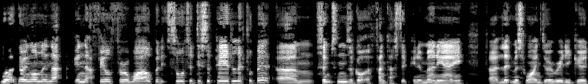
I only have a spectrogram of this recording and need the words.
work going on in that in that field for a while, but it sort of disappeared a little bit. Um, Simpsons have got a fantastic Pinot Meunier. Uh, Litmus Wine do a really good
